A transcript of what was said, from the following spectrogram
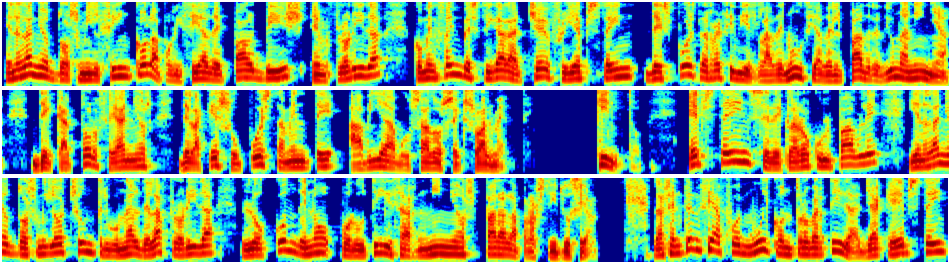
en el año 2005, la policía de Palm Beach, en Florida, comenzó a investigar a Jeffrey Epstein después de recibir la denuncia del padre de una niña de 14 años de la que supuestamente había abusado sexualmente. Quinto, Epstein se declaró culpable y en el año 2008 un tribunal de la Florida lo condenó por utilizar niños para la prostitución. La sentencia fue muy controvertida, ya que Epstein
